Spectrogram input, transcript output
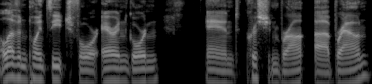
11 points each for Aaron Gordon and Christian Braun. Uh, Braun.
